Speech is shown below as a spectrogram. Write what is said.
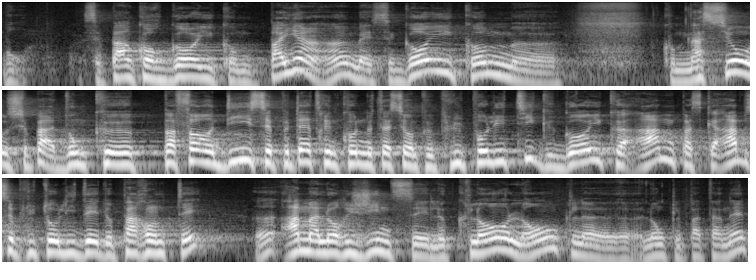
Bon, ce n'est pas encore Goy comme païen, hein, mais c'est Goy comme, euh, comme nation, je sais pas. Donc, euh, parfois on dit c'est peut-être une connotation un peu plus politique, Goy, que Am, parce que Am, c'est plutôt l'idée de parenté. Hein. Am à l'origine, c'est le clan, l'oncle, euh, l'oncle paternel,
